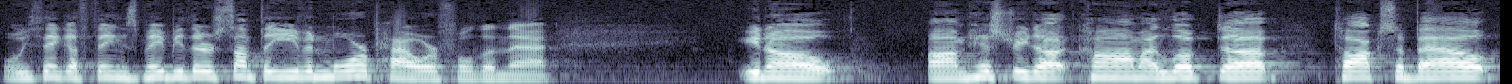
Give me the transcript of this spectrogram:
When we think of things, maybe there's something even more powerful than that you know, um, history.com, I looked up, talks about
